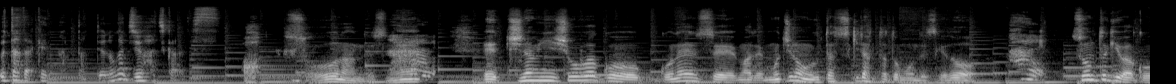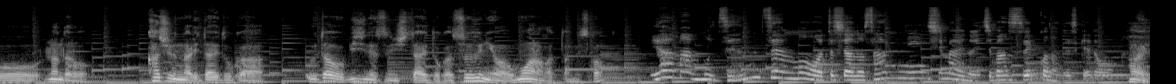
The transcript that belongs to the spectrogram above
歌だけになったっていうのが18からです。あ、そうなんですね。はいえ、ちなみに小学校5年生までもちろん歌好きだったと思うんですけど、はい、その時はこう、なんだろう、歌手になりたいとか、歌をビジネスにしたいとか、そういうふうには思わなかったんですか？いやまあもう全然もう私あの3人姉妹の一番末っ子なんですけど、はい。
